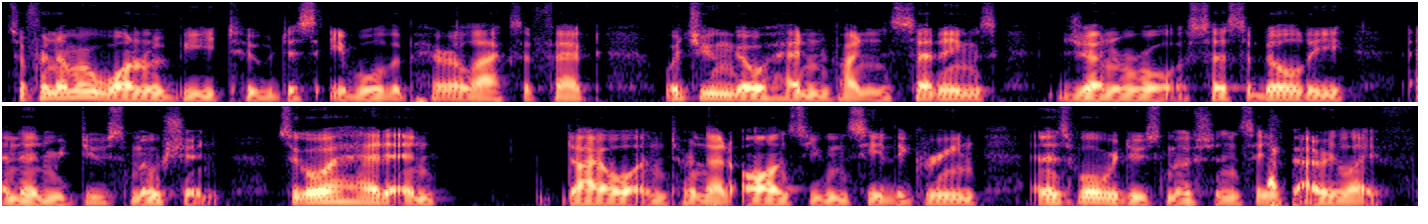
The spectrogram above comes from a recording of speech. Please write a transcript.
So for number one would be to disable the parallax effect, which you can go ahead and find in settings, general accessibility, and then reduce motion. So go ahead and dial and turn that on so you can see the green, and this will reduce motion and save battery life.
